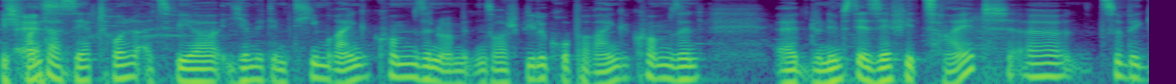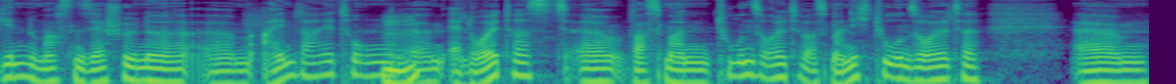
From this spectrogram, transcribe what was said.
Ich fand es, das sehr toll, als wir hier mit dem Team reingekommen sind oder mit unserer Spielegruppe reingekommen sind. Äh, du nimmst dir sehr viel Zeit äh, zu Beginn. Du machst eine sehr schöne ähm, Einleitung, mhm. ähm, erläuterst, äh, was man tun sollte, was man nicht tun sollte. Ähm,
